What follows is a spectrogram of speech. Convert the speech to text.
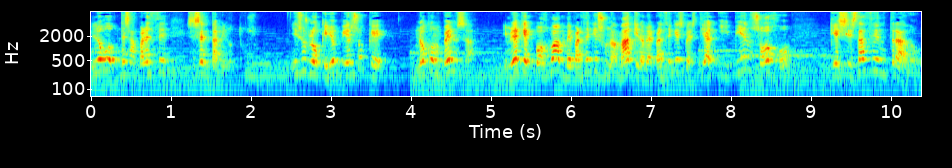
y luego desaparece 60 minutos. Y eso es lo que yo pienso que no compensa. Y mira que Pogba me parece que es una máquina, me parece que es bestial. Y pienso, ojo, que si está centrado,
